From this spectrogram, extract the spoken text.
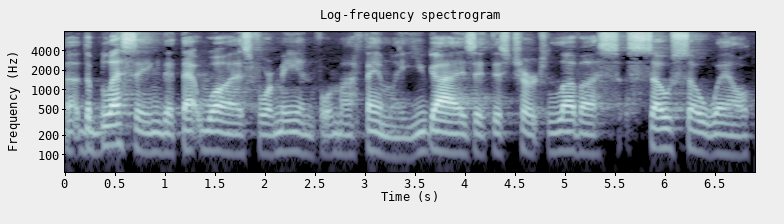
uh, the blessing that that was for me and for my family. You guys at this church love us so, so well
